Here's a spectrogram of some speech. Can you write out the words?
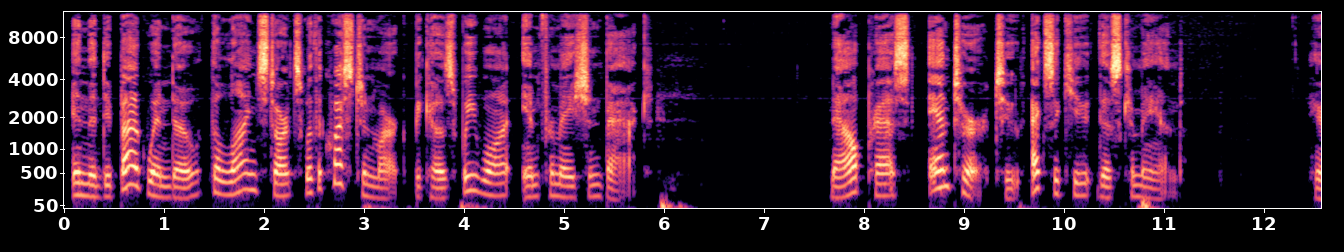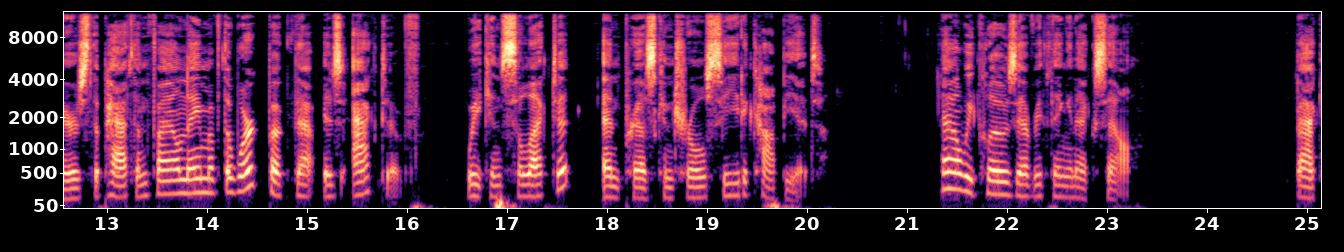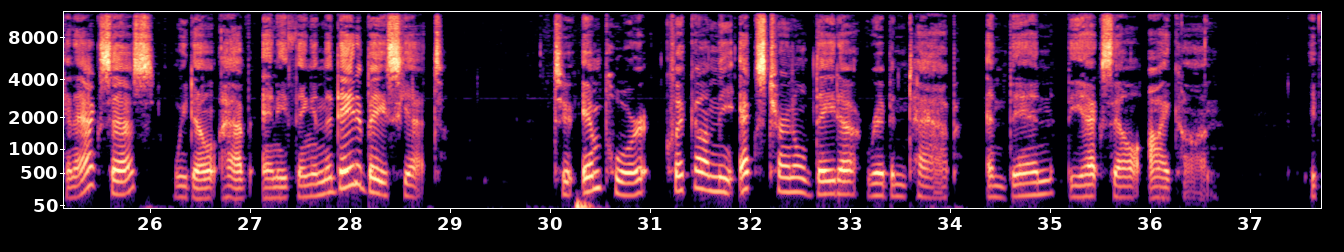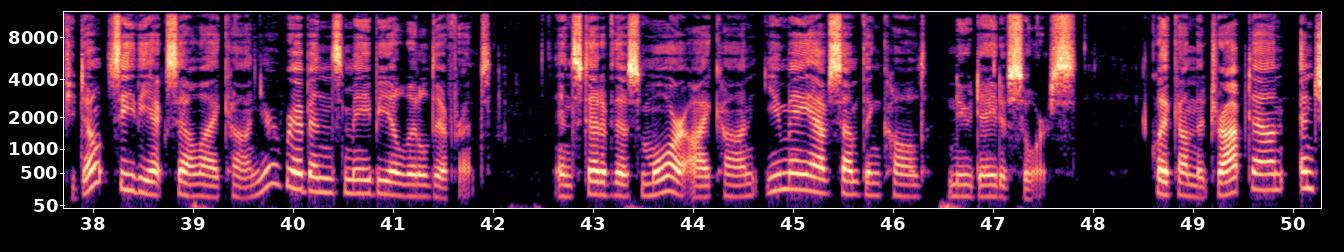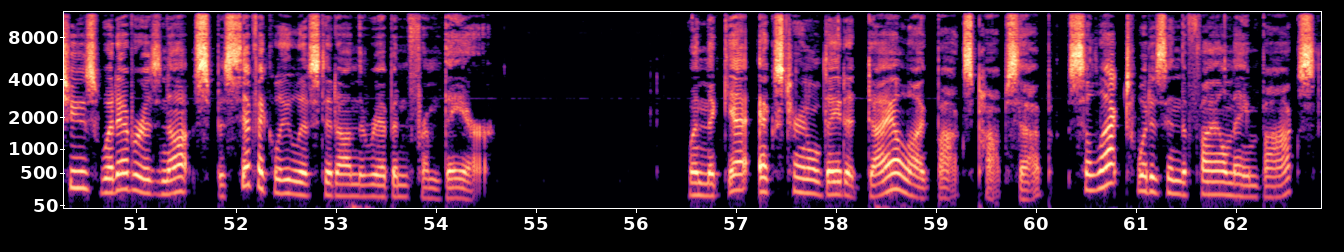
In the debug window, the line starts with a question mark because we want information back. Now press Enter to execute this command. Here's the path and file name of the workbook that is active. We can select it and press Ctrl C to copy it. Now we close everything in Excel. Back in Access, we don't have anything in the database yet. To import, click on the External Data ribbon tab and then the Excel icon. If you don't see the Excel icon, your ribbons may be a little different. Instead of this More icon, you may have something called New Data Source. Click on the drop-down and choose whatever is not specifically listed on the ribbon from there. When the Get External Data dialog box pops up, select what is in the file name box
